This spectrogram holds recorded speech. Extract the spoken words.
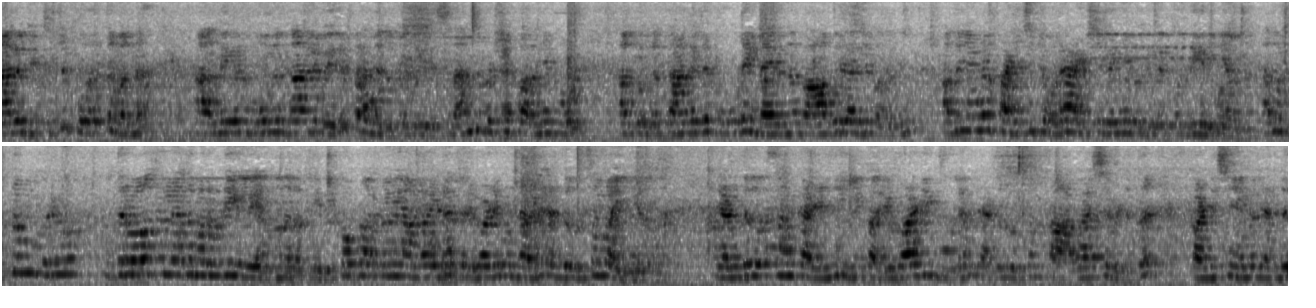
ആലോചിച്ചിട്ട് പുറത്ത് വന്ന് നിങ്ങൾ മൂന്ന് നാല് പേര് പറഞ്ഞത് പ്രതികരിച്ചതാണ് പക്ഷെ പറഞ്ഞപ്പോൾ താങ്കളുടെ കൂടെ ഉണ്ടായിരുന്ന ബാബുരാജ് പറഞ്ഞു അത് ഞങ്ങൾ പഠിച്ചിട്ട് ഒരാഴ്ച കഴിഞ്ഞ് പ്രതികരിക്കാം അതൊട്ടും ഒരു ഉത്തരവാദിത്തമില്ലാത്ത മറുപടിയില്ലേ അന്ന് നടത്തിയത്. ഇപ്പോൾ പറഞ്ഞു അമ്മയുടെ പരിപാടി കൊണ്ടാണ് രണ്ട് ദിവസം വൈകിയത്. രണ്ട് ദിവസം കഴിഞ്ഞ് ഈ പരിപാടി മൂലം രണ്ടു ദിവസം സാവകാശം എടുത്ത് പഠിച്ച് ഞങ്ങൾ രണ്ട്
